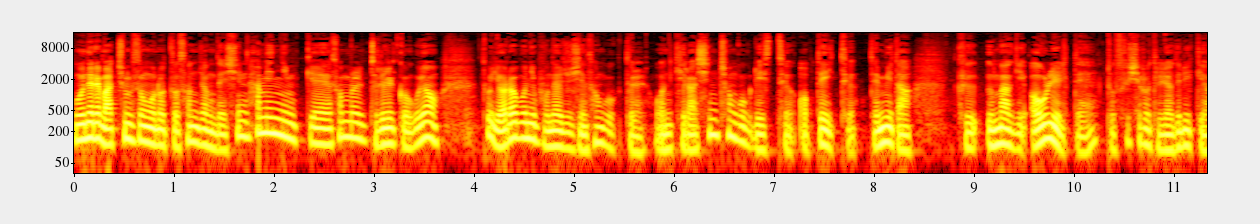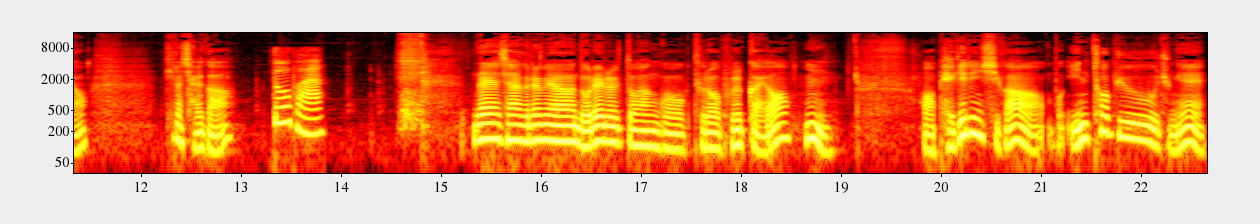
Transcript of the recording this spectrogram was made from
오늘의 맞춤송으로 또 선정되신 하민님께 선물 드릴 거고요. 또 여러분이 보내주신 선곡들, 원키라 신청곡 리스트 업데이트 됩니다. 그 음악이 어울릴 때 또 수시로 들려드릴게요. 키라 잘 가. 또 봐. 네, 자, 그러면 노래를 또 한 곡 들어볼까요? 음. 어, 백예린 씨가 뭐 인터뷰 중에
